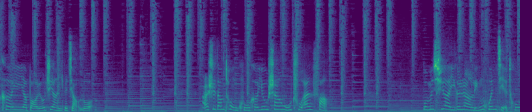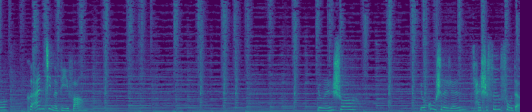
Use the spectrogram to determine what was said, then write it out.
刻意要保留这样一个角落，而是当痛苦和忧伤无处安放，我们需要一个让灵魂解脱和安静的地方。有人说，有故事的人才是丰富的，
